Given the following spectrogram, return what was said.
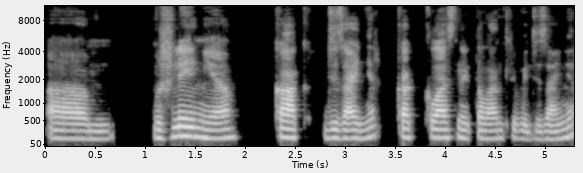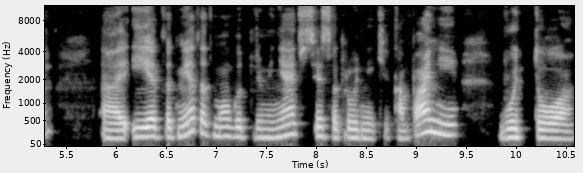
ам, мышления как дизайнер, как классный, талантливый дизайнер – и этот метод могут применять все сотрудники компании, будь то,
